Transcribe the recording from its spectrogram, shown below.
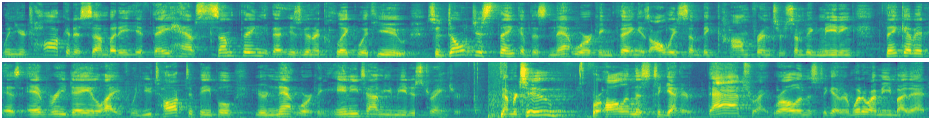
when you're talking to somebody if they have something that is going to click with you. So don't just think of this networking thing as always some big conference or some big meeting. Think of it as everyday life. When you talk to people you're networking anytime you meet a stranger. Number two we're all in this together. That's right we're all in this together. What do I mean by that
